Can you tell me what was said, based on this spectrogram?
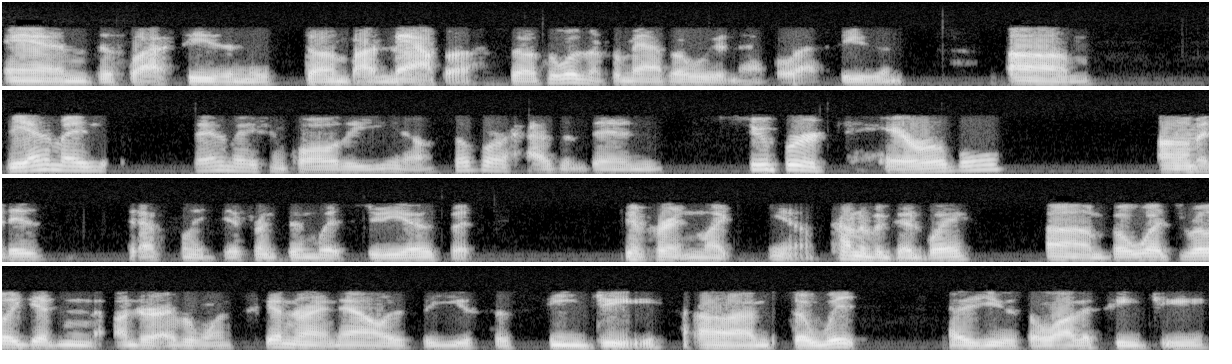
and this last season is done by Mappa. So, if it wasn't for Mappa, we wouldn't have the last season. Um, the animation, the animation quality, you know, so far hasn't been super terrible. Um, it is definitely different than Wit Studios, but different in like you know, kind of a good way. Um, but what's really getting under everyone's skin right now is the use of CG. Um, so Wit has used a lot of CG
